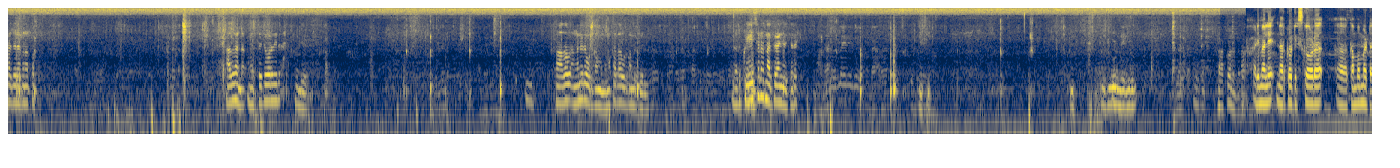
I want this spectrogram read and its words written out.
ഹാജരാക്കണം അപ്പം അത് വേണ്ട മെസ്സേജ് കോടതിയിൽ വേണ്ടി വരും. അത് അങ്ങനെ കൊടുക്കാൻ പറ്റും. നമുക്കത് കൊടുക്കാൻ പറ്റുമല്ലോ അത് നക്കരാൻ ചോദിച്ചാലേ? അടിമാലി നാർക്കോട്ടിക്സ് ആ, കമ്പംമെട്ട്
